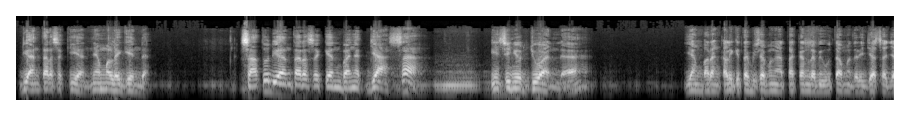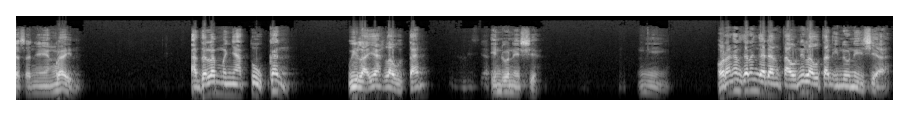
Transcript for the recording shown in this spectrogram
di antara sekian yang melegenda. Satu di antara sekian banyak jasa Insinyur Juanda yang barangkali kita bisa mengatakan lebih utama dari jasa-jasanya yang lain adalah menyatukan wilayah lautan Indonesia. Nih. Orang kan sekarang nggak ada yang tahu nih lautan Indonesia.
